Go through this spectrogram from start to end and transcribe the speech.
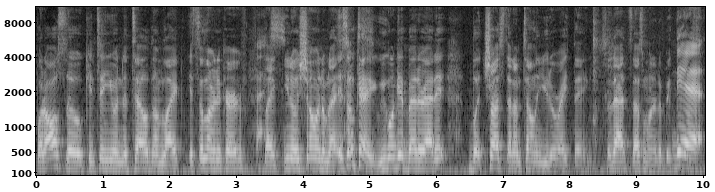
but also continuing to tell them like it's a learning curve. Facts. Like you know, showing them that it's okay. We're gonna get better at it, but trust that I'm telling you the right thing. So that's that's one of the big things. Yeah.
